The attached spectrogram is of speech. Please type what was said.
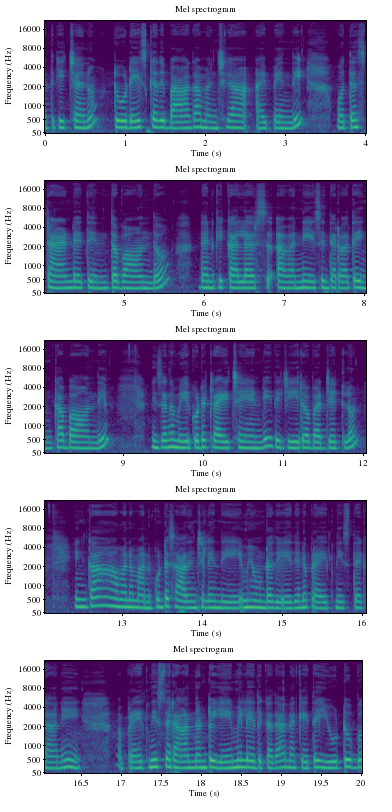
అతికిచ్చాను. టూ డేస్కి అది బాగా మంచిగా అయిపోయింది. మొత్తం స్టాండ్ అయితే ఎంత బాగుందో దానికి కలర్స్ అవన్నీ వేసిన తర్వాత ఇంకా బాగుంది. నిజంగా మీరు కూడా ట్రై చేయండి ఇది జీరో బడ్జెట్లో. ఇంకా మనం అనుకుంటే సాధించలేనిది ఏమీ ఉండదు. ఏదైనా ప్రయత్నిస్తే కానీ ప్రయత్నిస్తే రాందంటూ ఏమీ లేదు కదా. నాకైతే యూట్యూబ్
